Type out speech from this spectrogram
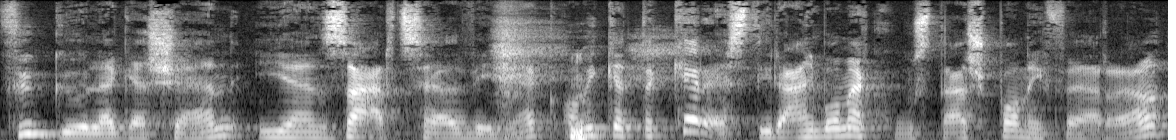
függőlegesen ilyen zárt szelvények, amiket te keresztirányba meghúztál spaniferrel,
